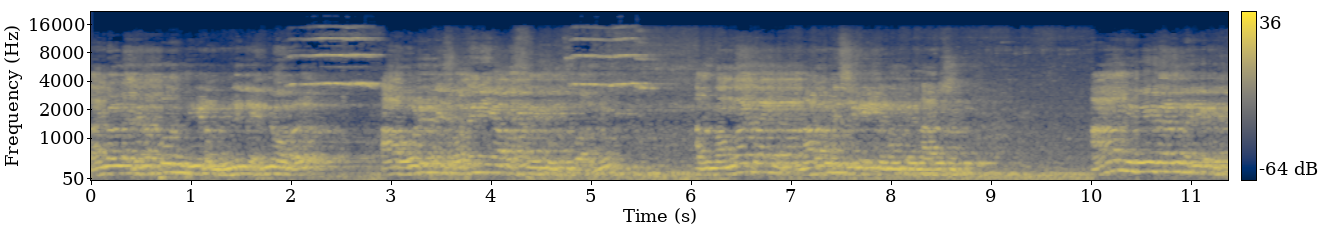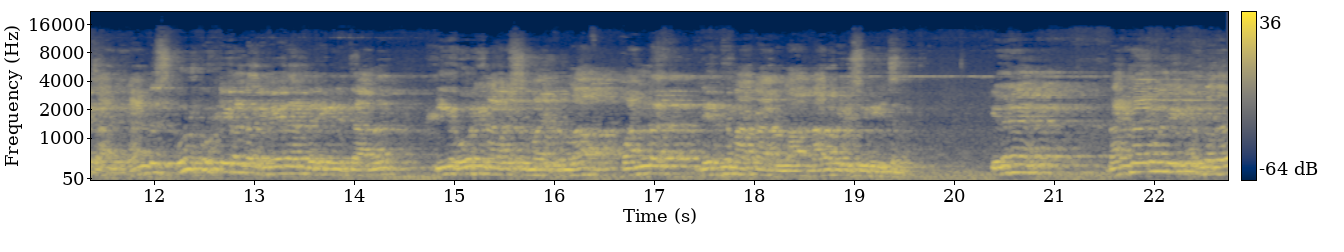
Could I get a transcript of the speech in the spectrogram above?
തങ്ങളുടെ ജനപ്രതിനിധിയുടെ മുന്നിൽ എന്നോട് ആ റോഡിന്റെ ശോചനീയാവസ്ഥയെ കുറിച്ച് പറഞ്ഞു അത് നന്നാക്കാൻ നടപടി സ്വീകരിക്കണം എന്ന് ആവശ്യപ്പെട്ടു നിവേദനം പരിഗണിച്ചാണ്. രണ്ട് സ്കൂൾ കുട്ടികളുടെ നിവേദനം പരിഗണിച്ചാണ് ഈ റോഡിന് ആവശ്യമായിട്ടുള്ള ഫണ്ട് ലഭ്യമാക്കാനുള്ള നടപടി സ്വീകരിച്ചത്. ഇതിന് ഭരണാനുമതി കിട്ടുന്നത്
